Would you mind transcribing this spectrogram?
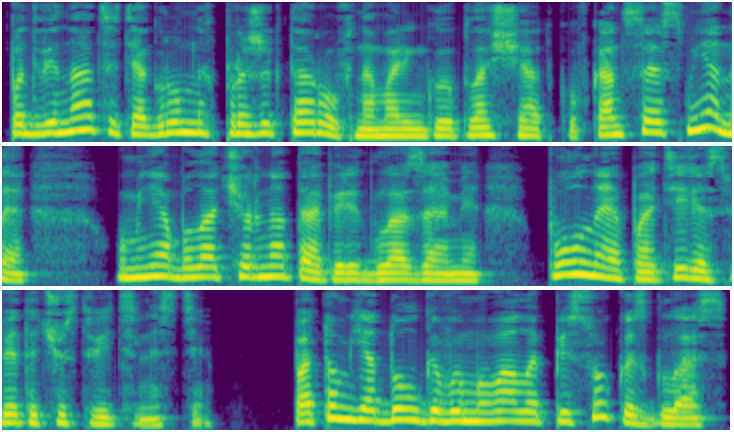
по 12 огромных прожекторов на маленькую площадку. В конце смены у меня была чернота перед глазами, полная потеря светочувствительности. Потом я долго вымывала песок из глаз.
